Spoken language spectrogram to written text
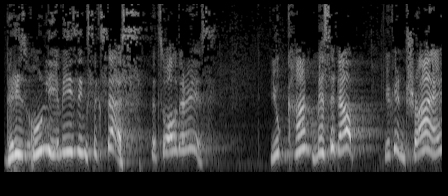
there is only amazing success. That's all there is. You can't mess it up. You can try.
